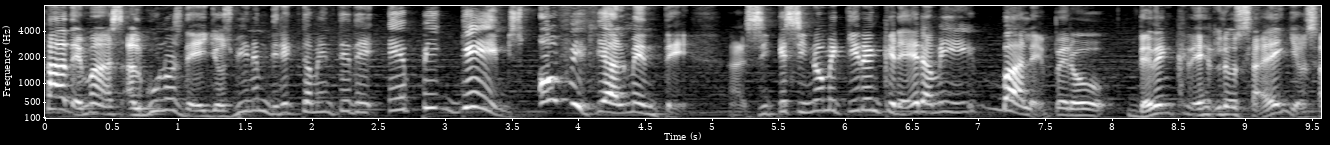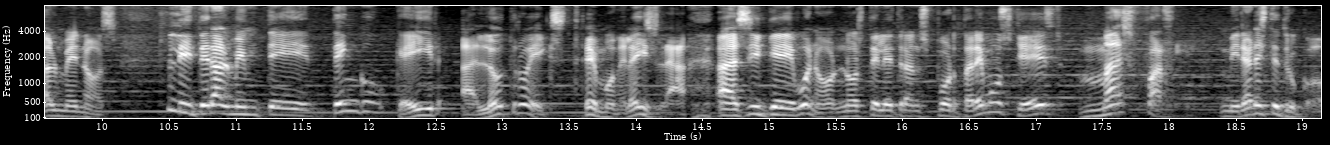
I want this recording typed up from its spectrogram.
Además, algunos de ellos vienen directamente de Epic Games, oficialmente. Así que si no me quieren creer a mí, vale, pero deben creerlos a ellos al menos. Literalmente tengo que ir al otro extremo de la isla. Así que bueno, nos teletransportaremos que es más fácil. Mirar este truco.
